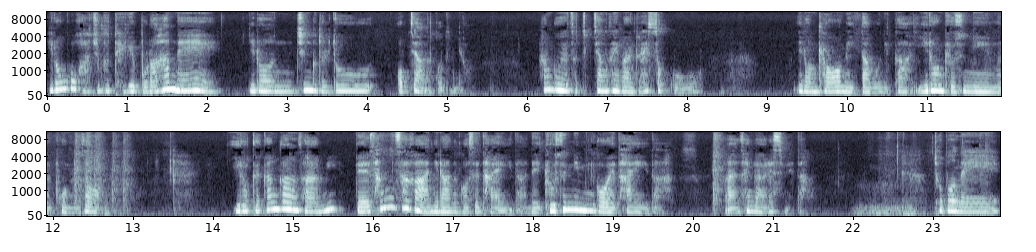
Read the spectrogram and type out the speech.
이런 거 가지고 되게 뭐라 하네 이런 친구들도 없지 않았거든요. 한국에서 직장 생활도 했었고 이런 경험이 있다 보니까 이런 교수님을 보면서 이렇게 깐깐한 사람이 내 상사가 아니라는 것을 다행이다. 내 교수님인 거에 다행이다. 라는 생각을 했습니다. 저번에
